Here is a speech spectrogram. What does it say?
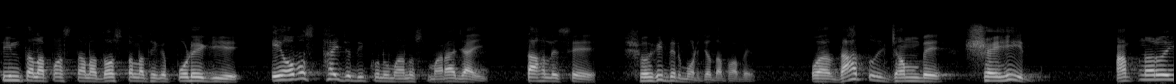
তিনতলা, পাঁচতলা, দশতলা থেকে পড়ে গিয়ে, এ অবস্থায় যদি কোনো মানুষ মারা যায় তাহলে সে শহীদের মর্যাদা পাবে। ও দাতুল জাম্বে শহীদ। আপনার ওই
